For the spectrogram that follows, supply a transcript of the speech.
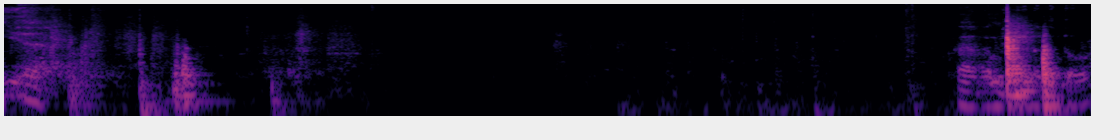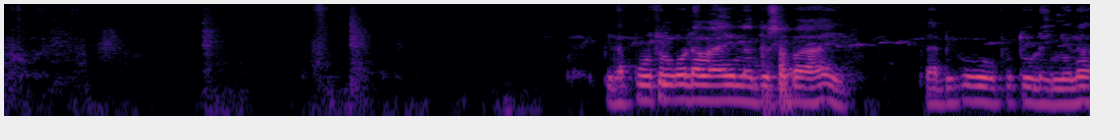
yeah. Kakamiss talaga to. Pinaputol ko na nga yun sa bahay. Sabi ko, putulin nyo na.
